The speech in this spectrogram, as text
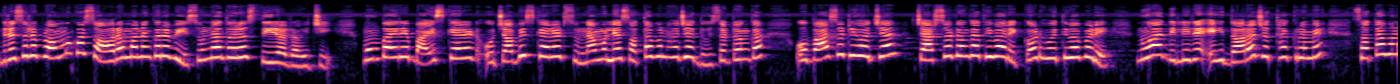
ଦେଶର ପ୍ରମୁଖ ସହରମାନଙ୍କରେ ବି ସୁନା ଦର ସ୍ଥିର ରହିଛି। ମୁମ୍ବାଇରେ ବାଇଶ କ୍ୟାରେଟ୍ ଓ ଚବିଶ କ୍ୟାରେଟ୍ ସୁନା ମୂଲ୍ୟ ସତାବନ ହଜାର ଦୁଇଶହ ଟଙ୍କା ଓ ବାଷଠି ହଜାର ଚାରିଶହ ଟଙ୍କା ଥିବା ରେକର୍ଡ ହୋଇଥିବା ବେଳେ ନୂଆଦିଲ୍ଲୀରେ ଏହି ଦର ଯଥାକ୍ରମେ ସତାବନ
